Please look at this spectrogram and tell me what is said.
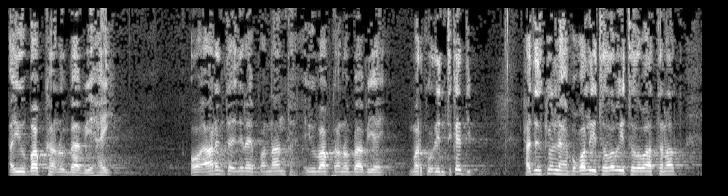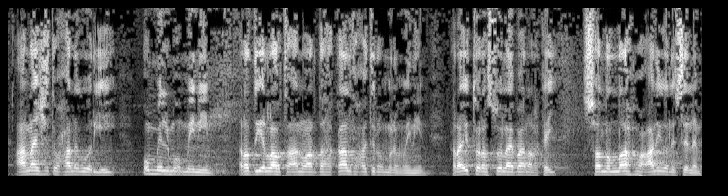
ayuu baabkan u baab oo arrinteed inay bannaan tahay ayuu u baab markuu dhinto kadib xadiidku lix boqol iyo todoba iyo toddobaatanaad can caaishata waxaa laga wariyey ummi lmuminiin radia allahu taala anu ardaha qalat waxay tiri ummi lmuminiin ra'aytu rasuulahi baan arkay sala allahu calayh ali waslem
